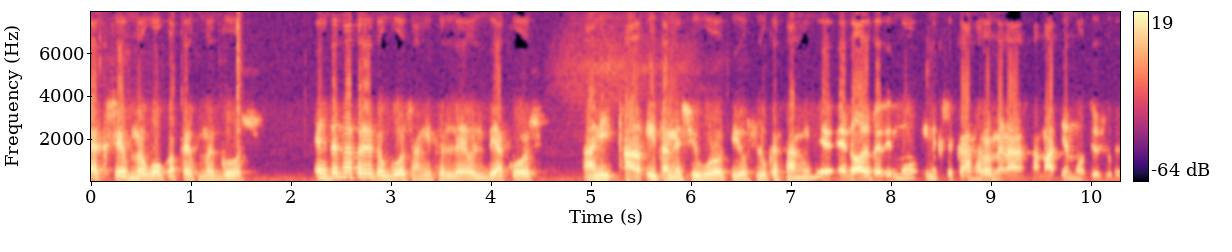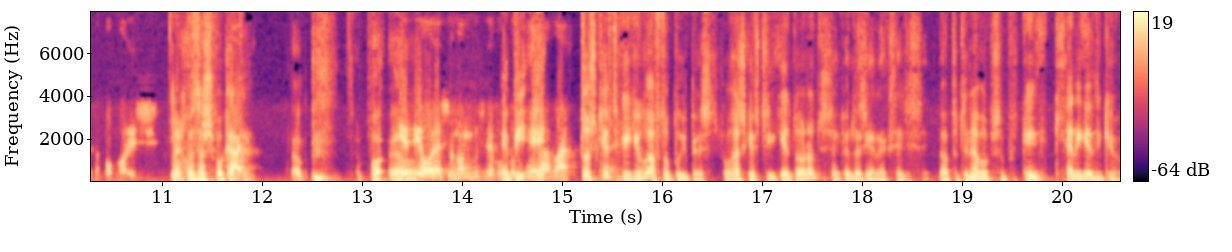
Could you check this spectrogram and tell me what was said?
Εντάξει, έχουμε walk-up, έχουμε Γκος. Ε, δεν θα παίρνει τον Γκος αν ήθελε ο Ολυμπιακός αν, ή- αν ήταν σίγουρο ότι ο Σλούκας θα μείνει. Ενώ ρε παιδί μου είναι ξεκάθαρο εμένα στα μάτια μου ότι ο Σλούκας θα αποχωρήσει. Εγώ θα σου πω κάτι. Πο- ε, Γιατί ωραία, συγγνώμη που σε διακόπτω. Επί- Πού ε, θα βα- το σκέφτηκα και εγώ αυτό που είπες. Το είχα σκεφτεί και το ρώτησα κιόλας για να ξέρεις. Από την άποψη που και, και είχαν για δίκιο.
